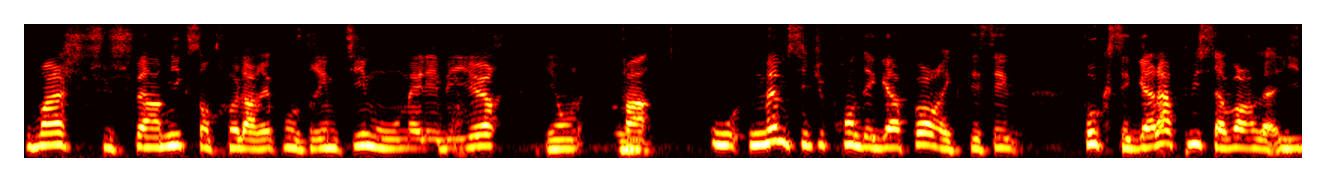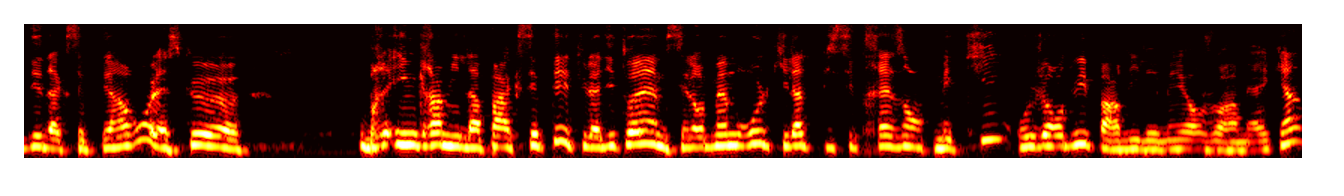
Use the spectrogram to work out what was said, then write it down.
moi, je, fais un mix entre la réponse Dream Team où on met les meilleurs et on, enfin, ou même si tu prends des gars forts et que tu essaies, faut que ces gars-là puissent avoir l'idée d'accepter un rôle. Est-ce que euh, Ingram, il l'a pas accepté, tu l'as dit toi-même, c'est le même rôle qu'il a depuis ses 13 ans. Mais qui, aujourd'hui, parmi les meilleurs joueurs américains,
